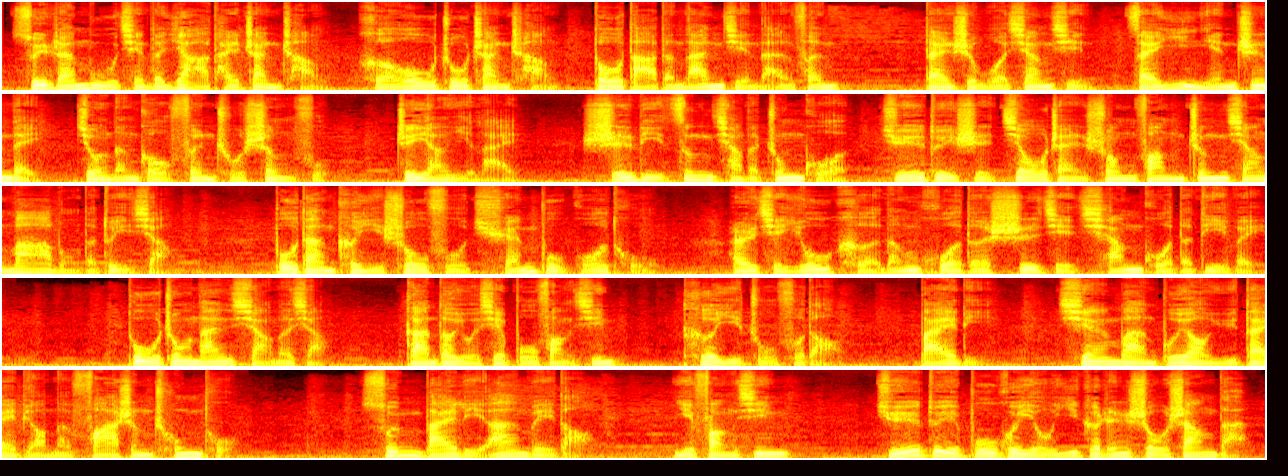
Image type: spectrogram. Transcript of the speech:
虽然目前的亚太战场和欧洲战场都打得难解难分，但是我相信在一年之内就能够分出胜负。这样一来，实力增强的中国绝对是交战双方争相拉拢的对象，不但可以收复全部国土，而且有可能获得世界强国的地位。”杜周南想了想，感到有些不放心，特意嘱咐道：“百里。”千万不要与代表们发生冲突，孙百里安慰道：“你放心，绝对不会有一个人受伤的。”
